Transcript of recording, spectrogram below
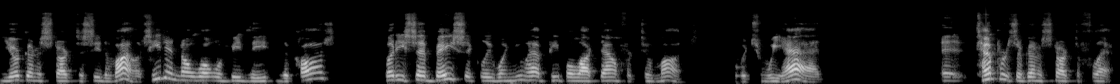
you're going to start to see the violence. He didn't know what would be the the cause, but he said basically when you have people locked down for two months, which we had, uh, tempers are going to start to flare.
